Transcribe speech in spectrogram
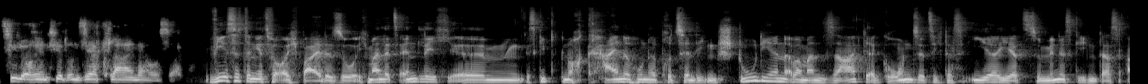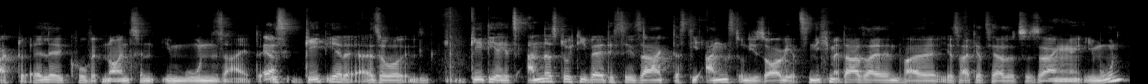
zielorientiert und sehr klar in der Aussage. Wie ist es denn jetzt für euch beide so? Ich meine, letztendlich, ähm, es gibt noch keine hundertprozentigen Studien, aber man sagt ja grundsätzlich, dass ihr jetzt zumindest gegen das aktuelle Covid-19 immun seid. Ja. Ist, geht ihr, also, geht ihr jetzt anders durch die Welt, dass ihr sagt, dass die Angst und die Sorge jetzt nicht mehr da seien, weil ihr seid jetzt ja sozusagen immun?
